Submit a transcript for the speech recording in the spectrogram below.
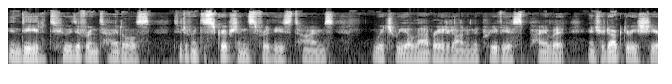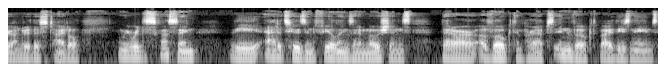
Indeed, two different titles, two different descriptions for these times, which we elaborated on in the previous pilot introductory share under this title. And we were discussing the attitudes and feelings and emotions that are evoked and perhaps invoked by these names.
